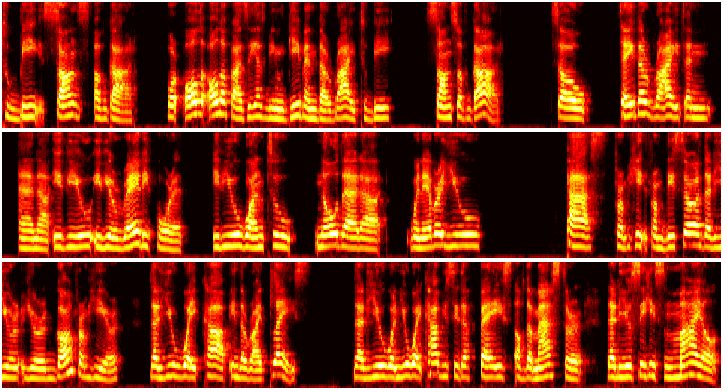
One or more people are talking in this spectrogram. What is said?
to be sons of God. For all all of us, He has been given the right to be sons of God. So take the right and and uh, if you if you're ready for it if you want to know that uh, whenever you pass from from this earth that you're you're gone from here that you wake up in the right place that you, when you wake up, you see the face of the master, that you see his smile,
